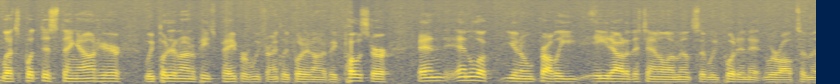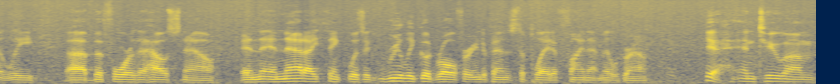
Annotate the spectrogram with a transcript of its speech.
Let's put this thing out here. We put it on a piece of paper. We frankly put it on a big poster. And, and look, you know, probably eight out of the 10 elements that we put in it were ultimately uh, before the House now. And, and that, I think, was a really good role for independents to play to find that middle ground. Yeah, and to um,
